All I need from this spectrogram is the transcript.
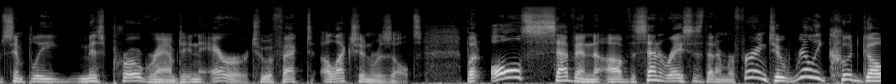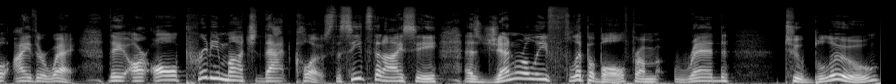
simply misprogrammed in error to affect election results. But all seven of the Senate races that I'm referring to really could go either way. They are all pretty much that close. The seats that I see as generally flippable from red to blue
